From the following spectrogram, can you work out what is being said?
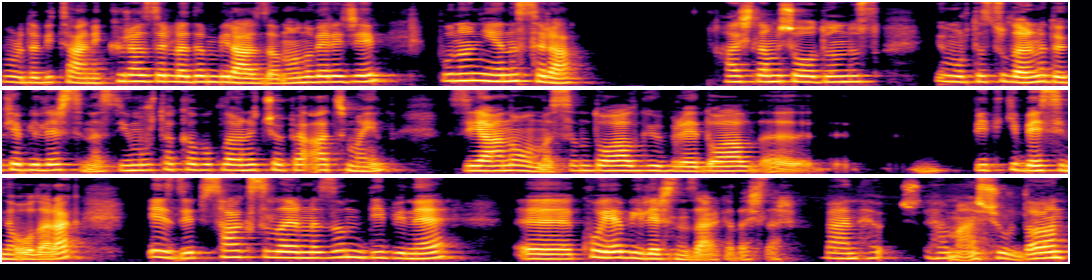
burada bir tane kür hazırladım. Birazdan onu vereceğim. Bunun yanı sıra haşlamış olduğunuz yumurta sularını dökebilirsiniz. Yumurta kabuklarını çöpe atmayın. Ziyan olmasın. Doğal gübre, doğal e, bitki besini olarak ezip saksılarınızın dibine e, koyabilirsiniz arkadaşlar. Ben hemen şuradan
